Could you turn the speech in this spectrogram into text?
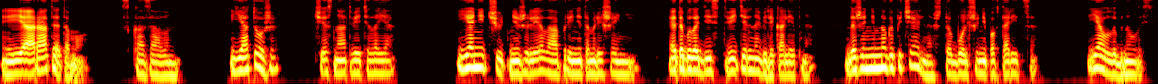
«Я рад этому», — сказал он. «Я тоже», — честно ответила я. Я ничуть не жалела о принятом решении. Это было действительно великолепно. Даже немного печально, что больше не повторится. Я улыбнулась.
